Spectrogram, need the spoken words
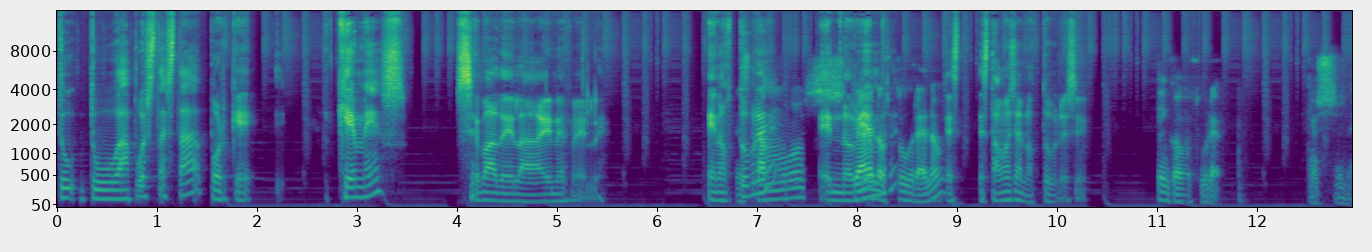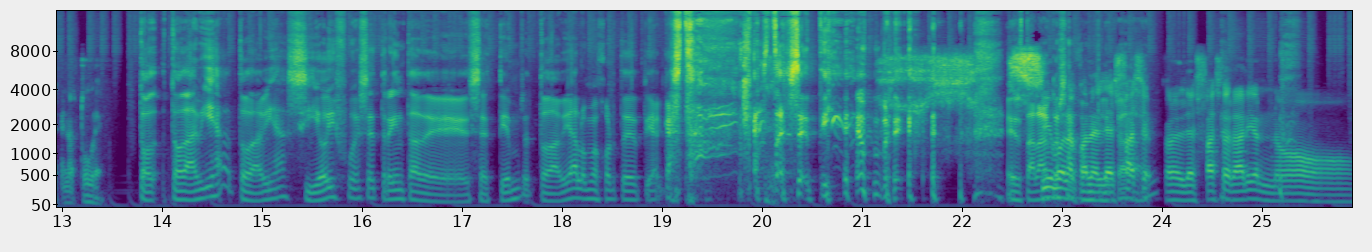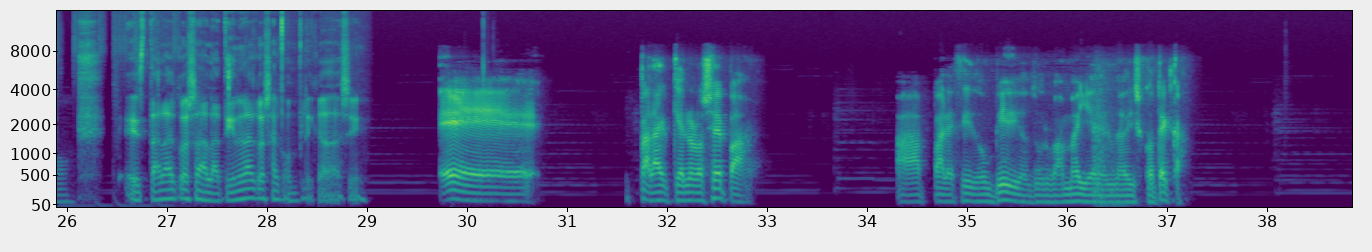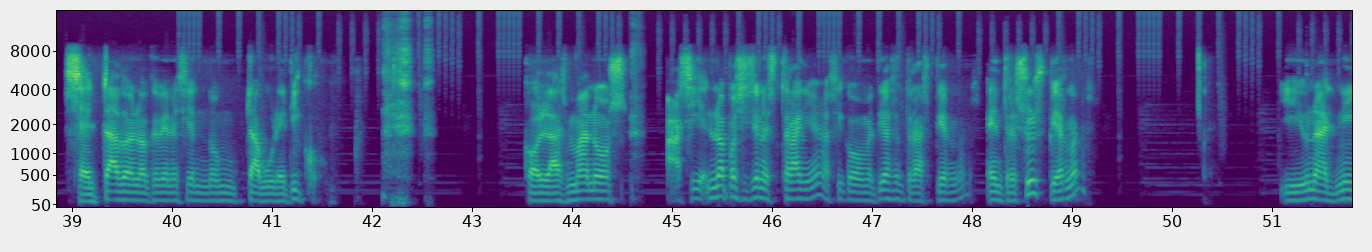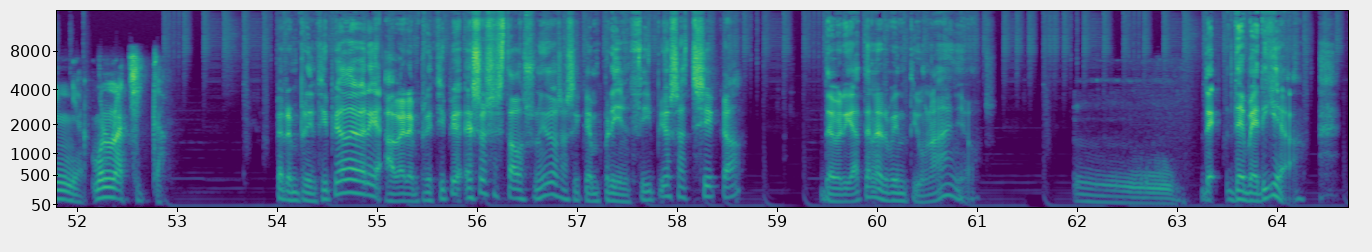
tu, tu apuesta está porque ¿qué mes se va de la NFL? ¿En octubre? Estamos ¿En noviembre? Ya en octubre, ¿no? estamos ya en octubre, sí. 5 de octubre. Pues en octubre. todavía, todavía, si hoy fuese 30 de septiembre, todavía a lo mejor te decía que hasta, en septiembre. Está la sí, cosa bueno, con el, desfase, ¿eh? con el desfase horario no. Está la cosa, la tiene la cosa complicada, sí. Eh, para el que no lo sepa, ha aparecido un vídeo de Urban Meyer en una discoteca, sentado en lo que viene siendo un taburetico, con las manos así, en una posición extraña, así como metidas entre las piernas, entre sus piernas, y una niña, bueno, una chica. Pero en principio debería, a ver, en principio, eso es Estados Unidos, así que en principio esa chica debería tener 21 años. Mm. Debería.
